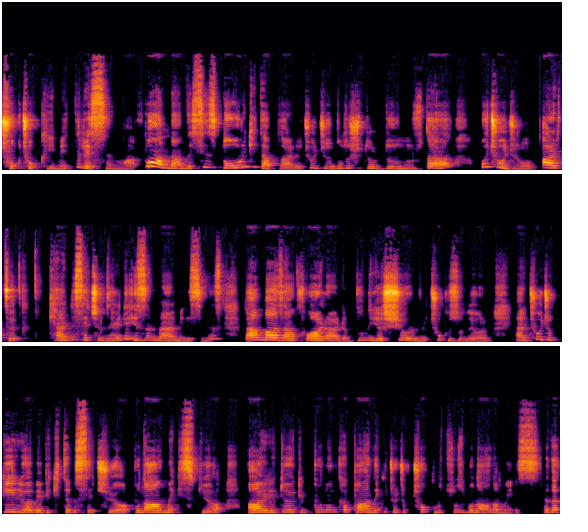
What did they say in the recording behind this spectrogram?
çok çok kıymetli resim var. Bu anlamda siz doğru kitap kitaplarla çocuğu buluşturduğunuzda o çocuğun artık kendi seçimlerine izin vermelisiniz. Ben bazen fuarlarda bunu yaşıyorum ve çok üzülüyorum. Yani çocuk geliyor ve bir kitabı seçiyor. Bunu almak istiyor. Aile diyor ki bunun kapağındaki çocuk çok mutsuz bunu alamayız. Ya da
